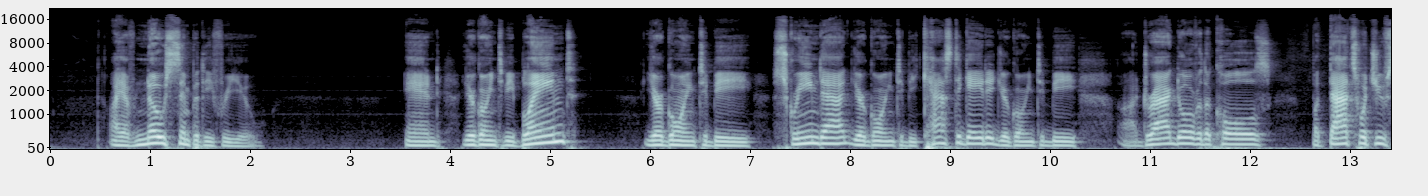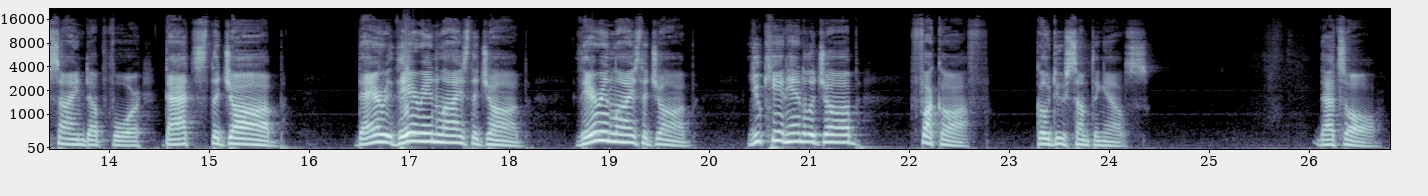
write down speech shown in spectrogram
I have no sympathy for you. And you're going to be blamed, you're going to be screamed at, you're going to be castigated, you're going to be uh, dragged over the coals, but that's what you've signed up for. That's the job. There, therein lies the job. Therein lies the job. You can't handle the job? Fuck off. Go do something else. That's all.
